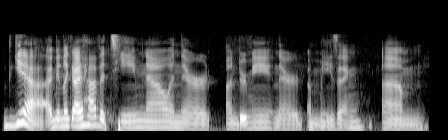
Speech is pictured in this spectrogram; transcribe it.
yeah, I mean, like I have a team now, and they're under me, and they're amazing. Um,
